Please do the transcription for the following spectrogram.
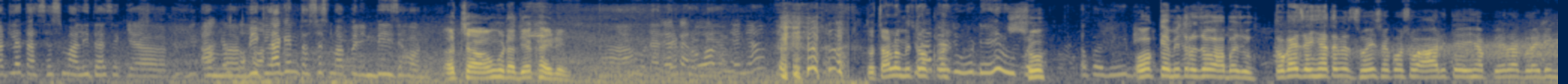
આટલે તા ચશ્મા લીધા છે કે આમ બીક લાગે ને તો ચશ્મા પહેરીને બેસી જવાનું. અચ્છા અંગૂઠા દેખાય નહીં. હા હુડા દેખાય તો ચાલો મિત્રો બાજુ ઉડે ઉપર. શું? ઓકે મિત્રો જો આ બાજુ. તો ગાઈઝ અહીંયા તમે જોઈ શકો છો આ રીતે અહીંયા પેરાગ્લાઇડિંગ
